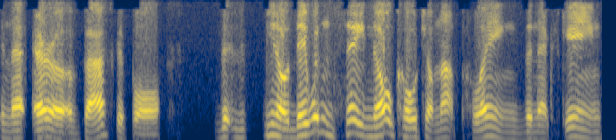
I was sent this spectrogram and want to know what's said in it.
in that era of basketball, the, you know, they wouldn't say, "No, coach, I'm not playing the next game."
